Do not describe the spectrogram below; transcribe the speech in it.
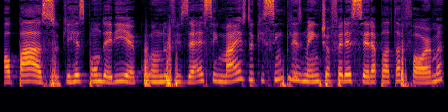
ao passo que responderia quando fizessem mais do que simplesmente oferecer a plataforma,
